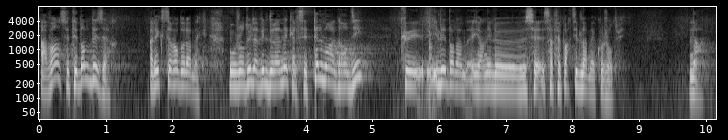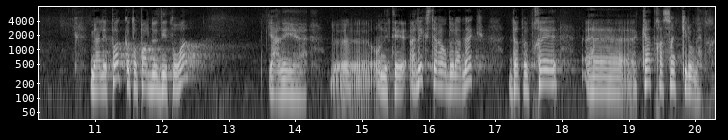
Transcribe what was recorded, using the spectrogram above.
Avant c'était dans le désert, à l'extérieur de la Mecque. Mais aujourd'hui la ville de la Mecque elle s'est tellement agrandie que est dans la, le, ça fait partie de la Mecque aujourd'hui. Mais à l'époque, quand on parle de euh, on était à l'extérieur de la Mecque, d'à peu près 4 euh, à 5 km.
